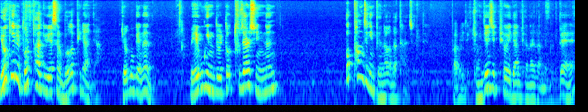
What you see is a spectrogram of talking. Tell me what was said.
여기를 돌파하기 위해서는 뭐가 필요하냐? 결국에는 외국인들도 투자할 수 있는 업황적인 변화가 나타나죠. 바로 이제 경제지표에 대한 변화를 갖는 건데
